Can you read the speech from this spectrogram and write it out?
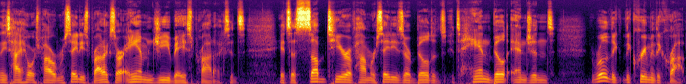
And these high horsepower Mercedes products are AMG based products. It's it's a sub tier of how Mercedes are built. It's, it's hand built engines, really the, the cream of the crop.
